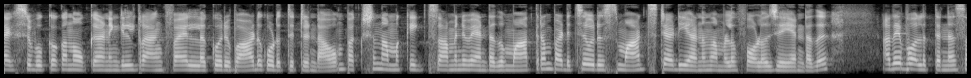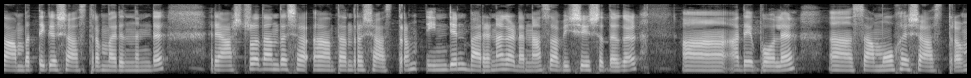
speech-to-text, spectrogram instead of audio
ടെക്സ്റ്റ് ബുക്കൊക്കെ നോക്കുകയാണെങ്കിൽ റാങ്ക് ഫയലിലൊക്കെ ഒരുപാട് കൊടുത്തിട്ടുണ്ടാവും. പക്ഷെ നമുക്ക് എക്സാമിന് വേണ്ടത് മാത്രം പഠിച്ച ഒരു സ്മാർട്ട് സ്റ്റഡിയാണ് നമ്മൾ ഫോളോ ചെയ്യേണ്ടത്. അതേപോലെ തന്നെ സാമ്പത്തിക ശാസ്ത്രം വരുന്നുണ്ട് രാഷ്ട്രതന്ത്ര തന്ത്രശാസ്ത്രം ഇന്ത്യൻ ഭരണഘടന സവിശേഷതകൾ അതേപോലെ സമൂഹശാസ്ത്രം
